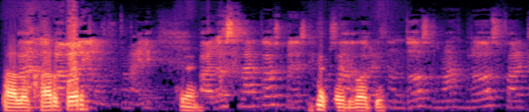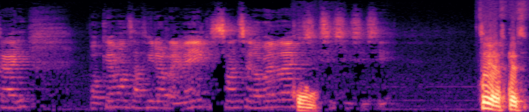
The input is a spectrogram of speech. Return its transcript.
Para los toma, L. Sí. Para los hardcore, pero es que Gothic. Horizon 2, Smash Bros, Far Cry, Pokémon Zafiro Remake, Sunset Overdrive, Sí. sí, sí, sí, sí. sí. Sí, es que es-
